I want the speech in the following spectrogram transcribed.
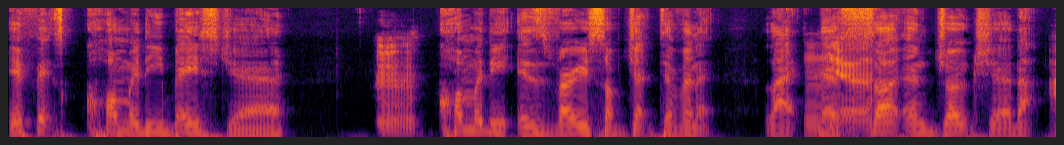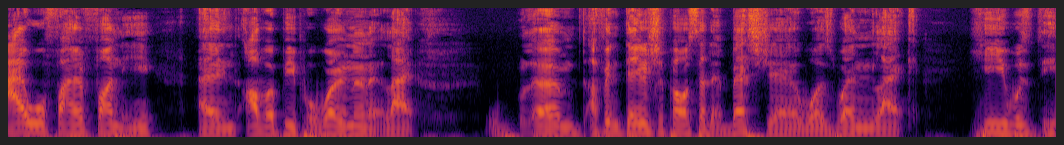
if it's comedy based, yeah, Mm. comedy is very subjective in it. Like there's Yeah. certain jokes here that I will find funny and other people won't in it. Like um I think Dave Chappelle said it best yeah was when like he was he,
